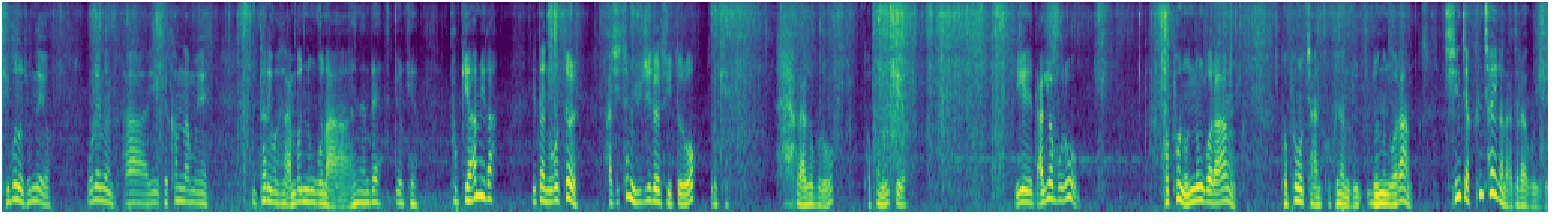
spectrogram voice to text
기분은 좋네요. 올해는 아 이 백합나무에 느타리 버섯 안 붙는구나 했는데 이렇게 붙게 합니다. 일단 이것들 다시 틈 유지될 수 있도록 이렇게 싹 낙엽으로 덮어 놓을게요 이게 낙엽으로 덮어 놓는 거랑 덮어 놓지 않고 그냥 놓, 놓는 거랑 진짜 큰 차이가 나더라고 이게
